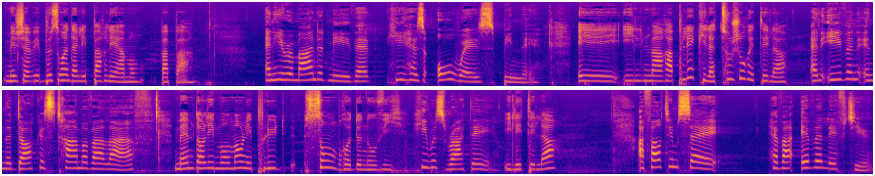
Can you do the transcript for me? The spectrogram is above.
Mais j'avais besoin d'aller parler à mon papa. And he reminded me that he has always been there. Et il m'a rappelé qu'il a toujours été là. And even in the darkest time of our life, Même dans les moments les plus sombres de nos vies, he was right there. il était là. I felt him say, Have I ever left you?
